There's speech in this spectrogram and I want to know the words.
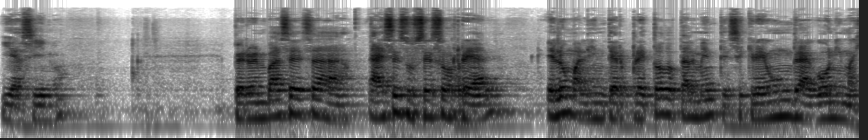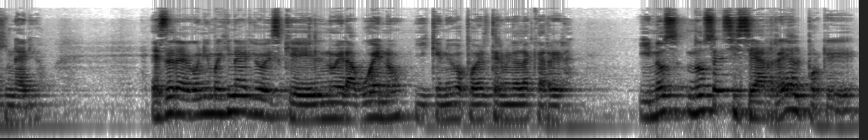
y, así, ¿no? Pero en base a, a ese suceso real, él lo malinterpretó totalmente, se creó un dragón imaginario. Ese dragón imaginario es que él no era bueno y que no iba a poder terminar la carrera. Y no, no sé si sea real, porque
